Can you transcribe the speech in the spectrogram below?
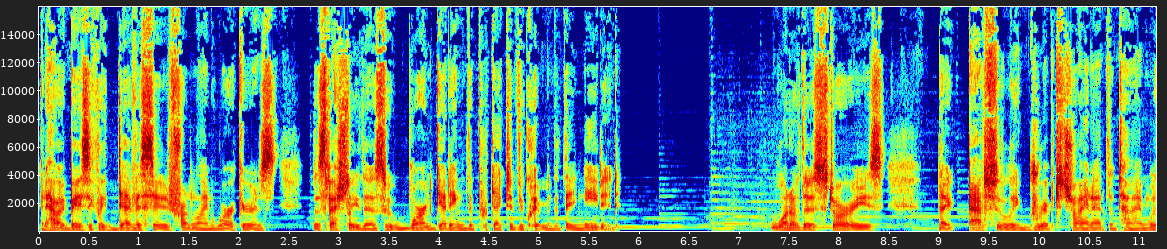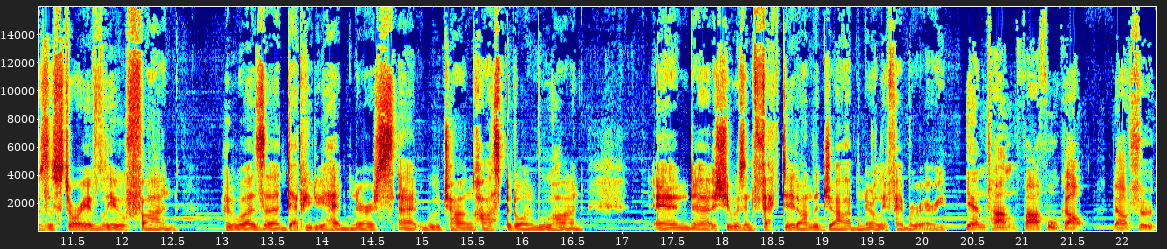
and how it basically devastated frontline workers, especially those who weren't getting the protective equipment that they needed. One of those stories that absolutely gripped China at the time was the story of Liu Fan, who was a deputy head nurse at Wuchang Hospital in Wuhan, and uh, she was infected on the job in early February. 现场发讣告表示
